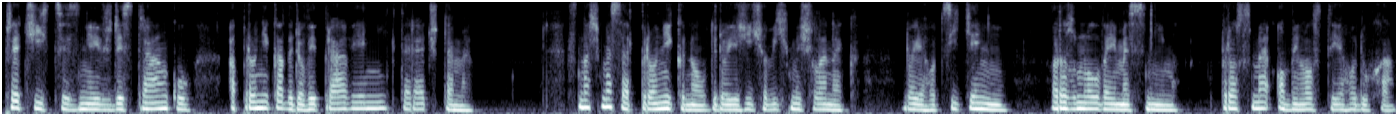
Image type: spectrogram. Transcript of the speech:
přečíst si z něj vždy stránku a pronikat do vyprávění, které čteme. Snažme se proniknout do Ježíšových myšlenek, do jeho cítění, rozmlouvejme s ním, prosme o milost jeho ducha.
